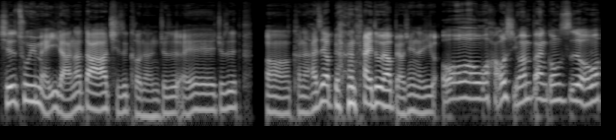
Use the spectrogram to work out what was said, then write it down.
其实出于美意啦，那大家其实可能就是，哎，就是。呃，可能还是要表 态度，要表现的一个哦，我好喜欢办公室哦，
